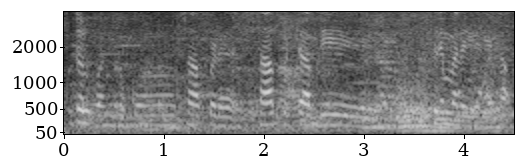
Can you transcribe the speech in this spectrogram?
ஹோட்டலுக்கு வந்திருக்கோம். சாப்பிட சாப்பிட்டு அப்படியே சிறுமலை ஏரியெல்லாம்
